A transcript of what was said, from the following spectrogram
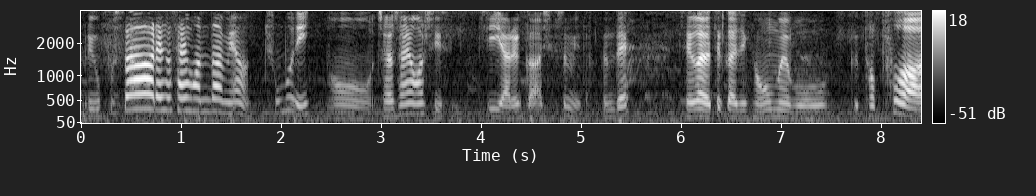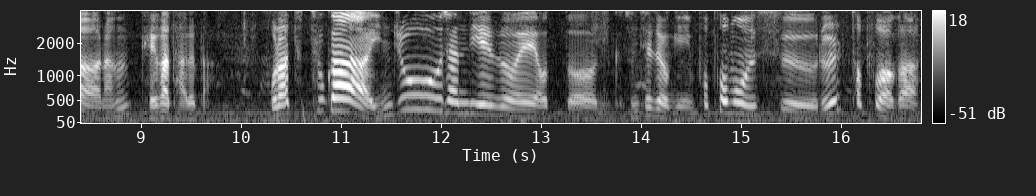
그리고 풋살에서 사용한다면 충분히 어, 잘 사용할 수 있지 않을까 싶습니다. 근데 제가 여태까지 경험해본 그 터프화랑은 괴가 다르다. 보라투2가 인조 잔디에서의 어떤 그 전체적인 퍼포먼스를 터프화가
